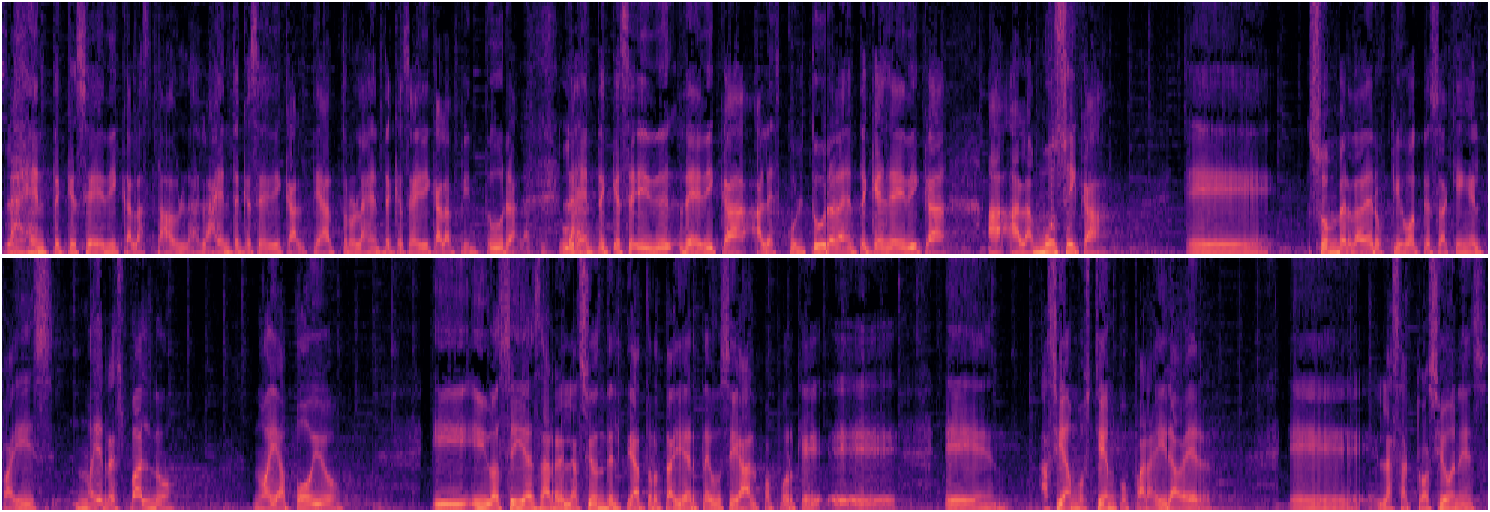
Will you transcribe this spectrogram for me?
la gente que se dedica a las tablas, la gente que se dedica al teatro, la gente que se dedica a la pintura, la, gente que se dedica a la escultura, la gente que se dedica a, la música. Eh, son verdaderos Quijotes aquí en el país. No hay respaldo, no hay apoyo. Y, yo hacía esa relación del Teatro Taller Tegucigalpa porque eh, eh, hacíamos tiempo para ir a ver las actuaciones.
